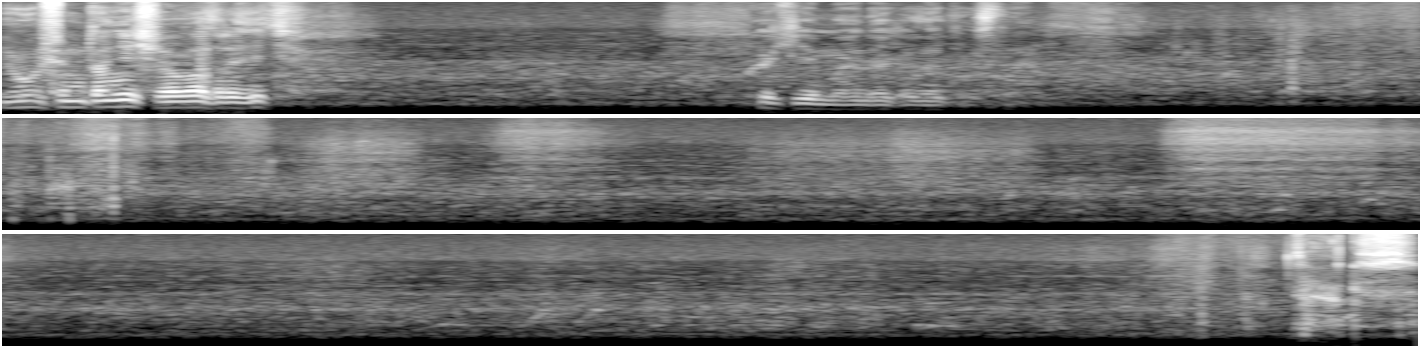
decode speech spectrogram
И, в общем-то, нечего возразить. Какие мои доказательства? Такс.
